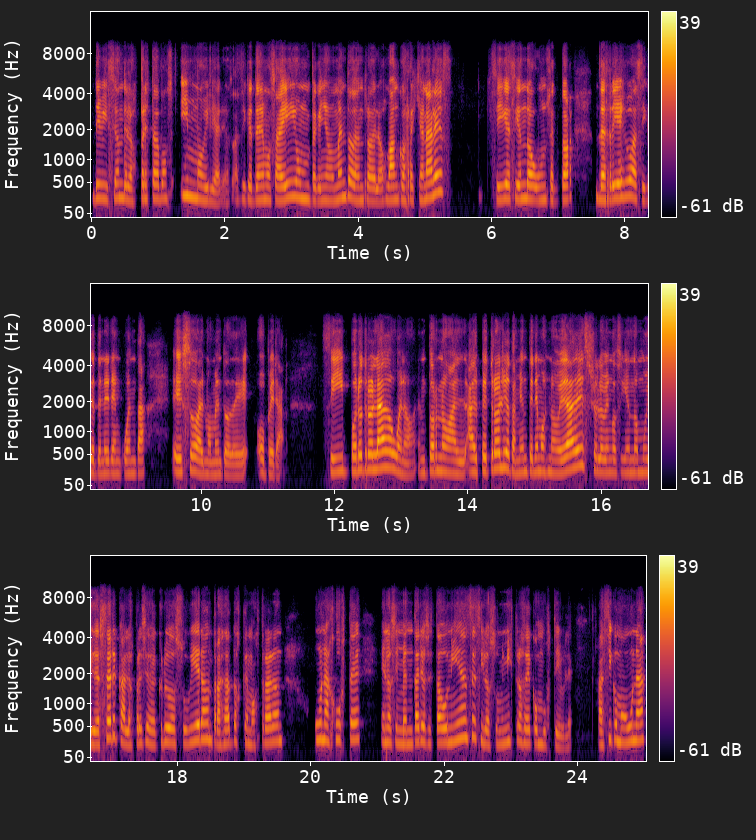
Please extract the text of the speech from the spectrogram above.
división de los préstamos inmobiliarios. Así que tenemos ahí un pequeño aumento dentro de los bancos regionales sigue siendo un sector de riesgo, así que tener en cuenta eso al momento de operar. ¿sí? Por otro lado, bueno, en torno al, petróleo también tenemos novedades, yo lo vengo siguiendo muy de cerca, los precios de crudo subieron tras datos que mostraron un ajuste en los inventarios estadounidenses y los suministros de combustible, así como una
